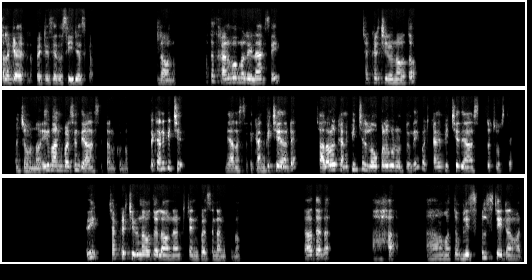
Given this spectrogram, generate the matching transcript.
తలకాయ పెట్టేసి ఏదో సీరియస్‌గా ఇలా ఉన్నాం. తర్వాత కనుబొమ్మలు రిలాక్స్ అయ్యి చక్కటి చిరునవ్వుతో కొంచెం ఉన్నాం. ఇది వన్ పర్సెంట్ ధ్యాన స్థితి అనుకున్నాం అంటే కనిపించే ధ్యాన స్థితి. కనిపించేదంటే చాలా వరకు కనిపించే లోపల కూడా ఉంటుంది. బట్ కనిపించే ధ్యాన స్థితితో చూస్తే ఇది చక్కటి చిరునవ్వుతో ఎలా ఉన్నా అంటే టెన్ పర్సెంట్ అనుకున్నాం. తర్వాత మొత్తం బ్లిస్ఫుల్ స్టేట్ అనమాట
